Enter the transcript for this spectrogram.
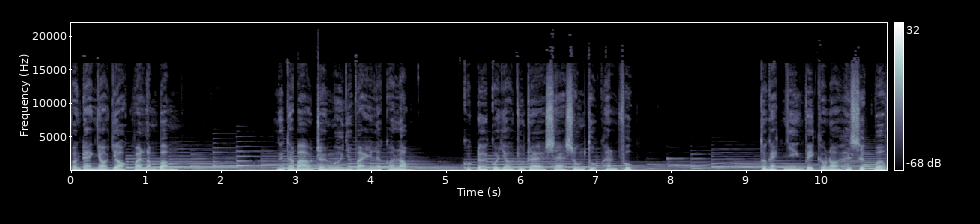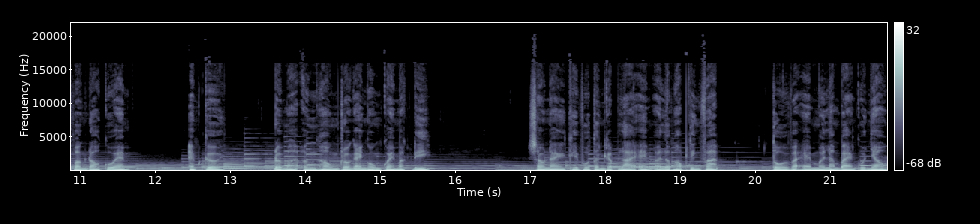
vẫn đang nhỏ giọt và lẩm bẩm. Người ta bảo trời mưa như vậy là có lộc, cuộc đời cô dâu chú rể sẽ sung túc hạnh phúc Tôi ngạc nhiên vì câu nói hết sức vớ vẩn đó của em. Em cười, đôi má ửng hồng rồi ngại ngùng quay mặt đi. Sau này khi vô tình gặp lại em ở lớp học tiếng Pháp, tôi và em mới làm bạn của nhau.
